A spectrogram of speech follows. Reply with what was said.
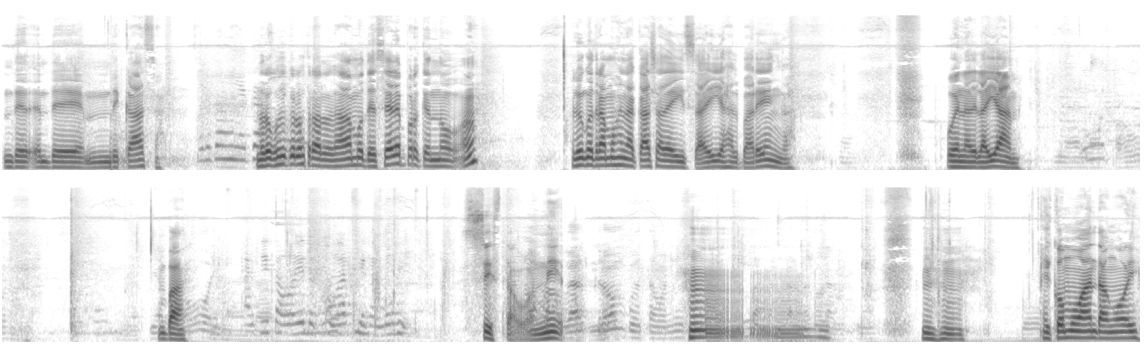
de, de casa. No lo que los trasladamos de sede porque no. ¿ah? Lo encontramos en la casa de Isaías Alvarenga. O en la de la Yami. Va. Sí, está bonito. ¿Y cómo andan hoy?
